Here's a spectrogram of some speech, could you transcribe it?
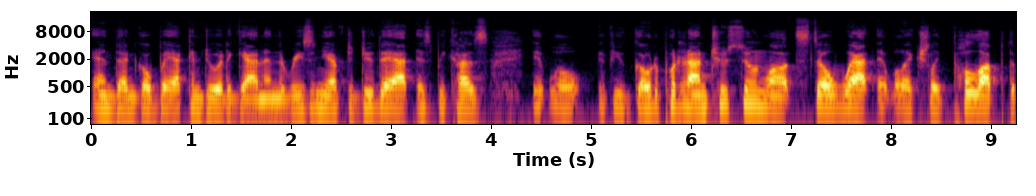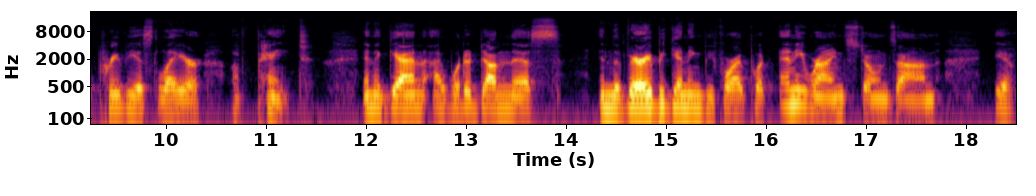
and then go back and do it again. And the reason you have to do that is because it will, if you go to put it on too soon while it's still wet, it will actually pull up the previous layer of paint And again, I would have done this in the very beginning before I put any rhinestones on if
